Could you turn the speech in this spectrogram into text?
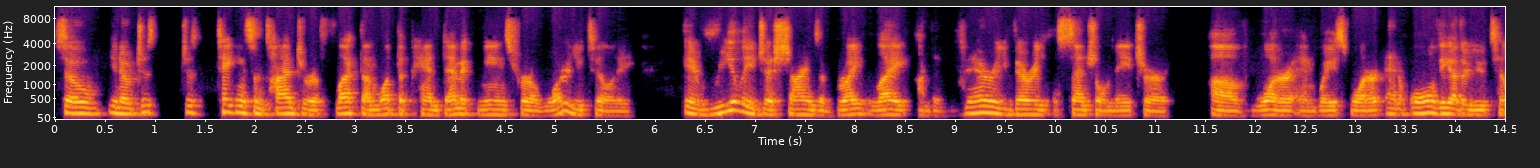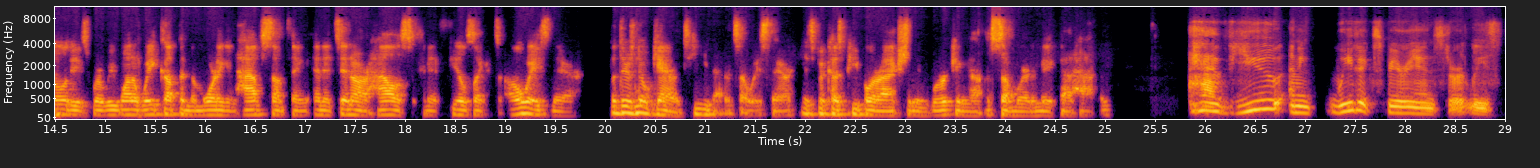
So you know just just taking some time to reflect on what the pandemic means for a water utility it really just shines a bright light on the very, very essential nature of water and wastewater and all the other utilities where we want to wake up in the morning and have something and it's in our house and it feels like it's always there. But there's no guarantee that it's always there. It's because people are actually working uh, somewhere to make that happen. Have you, I mean, we've experienced, or at least,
